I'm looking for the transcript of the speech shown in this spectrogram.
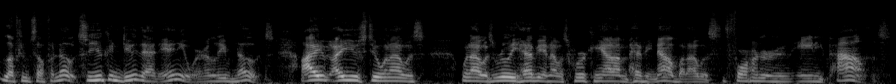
left himself a note. So you can do that anywhere and leave notes. I, I used to when I was when I was really heavy and I was working out. I'm heavy now, but I was 480 pounds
